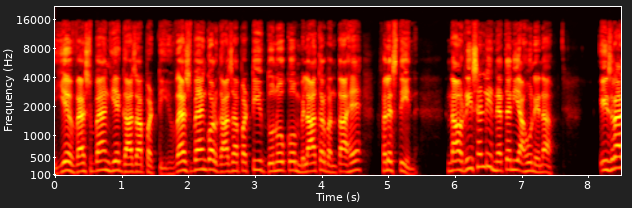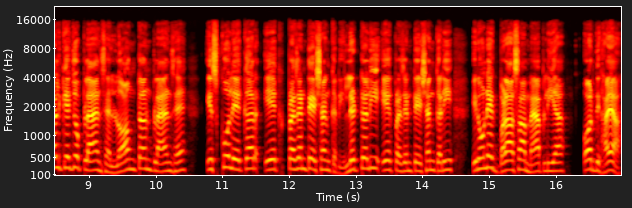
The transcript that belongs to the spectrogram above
ये वेस्ट बैंक ये गाजा पट्टी। वेस्ट बैंक और गाजा पट्टी दोनों को मिलाकर बनता है फिलिस्तीन। ना रिसेंटली नेतन ने ना इसराइल के जो प्लान्स हैं लॉन्ग टर्म प्लान्स हैं इसको लेकर एक प्रेजेंटेशन करी लिटरली एक प्रेजेंटेशन करी। इन्होंने एक बड़ा सा मैप लिया और दिखाया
